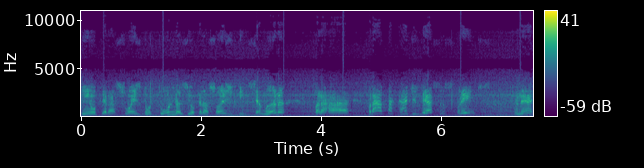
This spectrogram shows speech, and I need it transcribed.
em operações noturnas e operações de fim de semana para atacar diversas frentes, né,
